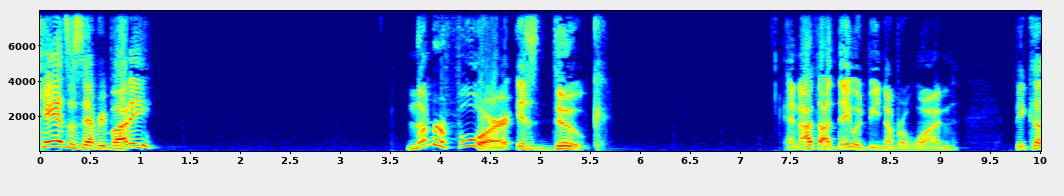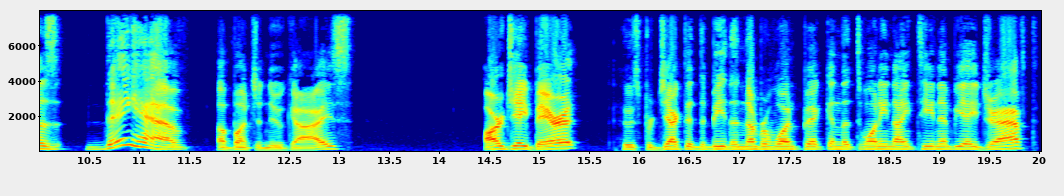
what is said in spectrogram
Kansas, everybody. Number four is Duke. And I thought they would be number one because they have a bunch of new guys. RJ Barrett, who's projected to be the number one pick in the 2019 NBA draft.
